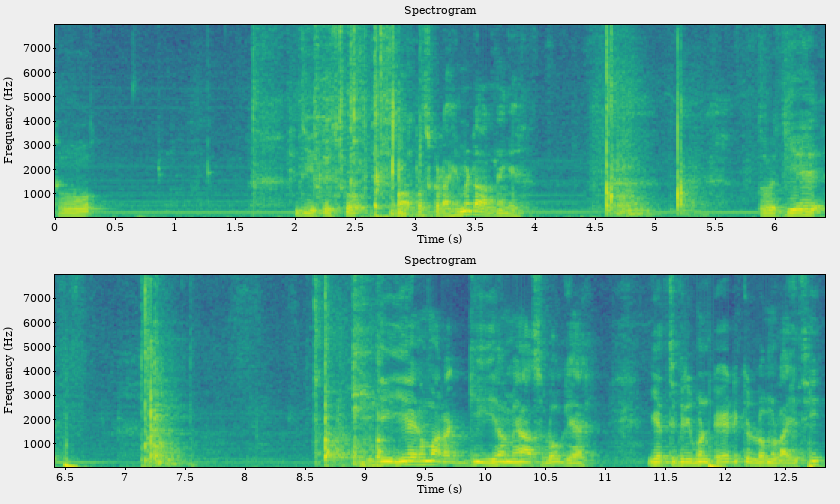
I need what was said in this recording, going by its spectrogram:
तो जी तो इसको वापस कढ़ाई में डाल देंगे। तो ये जी, ये हमारा घी हमें हासिल हो गया है। ये तकरीबन डेढ़ किलो मलाई थी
